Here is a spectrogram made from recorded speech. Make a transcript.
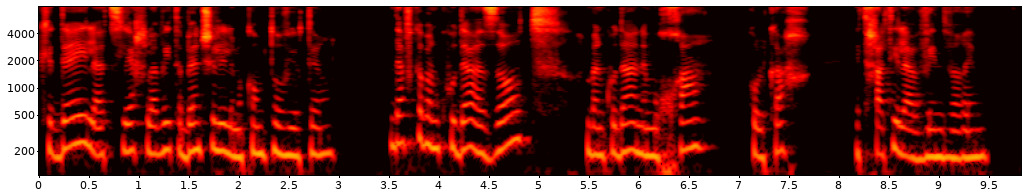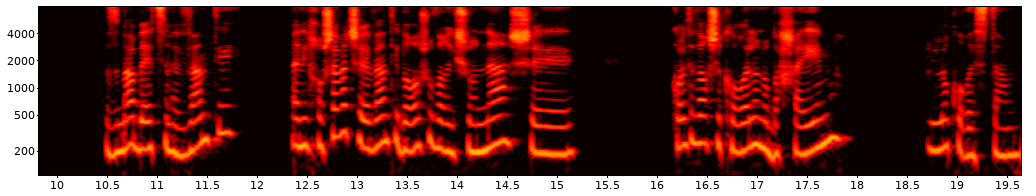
כדי להצליח להביא את הבן שלי למקום טוב יותר. דווקא בנקודה הזאת, בנקודה הנמוכה כל כך, התחלתי להבין דברים. אז מה בעצם הבנתי? אני חושבת שהבנתי בראש ובראשונה שכל דבר שקורה לנו בחיים לא קורה סתם.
